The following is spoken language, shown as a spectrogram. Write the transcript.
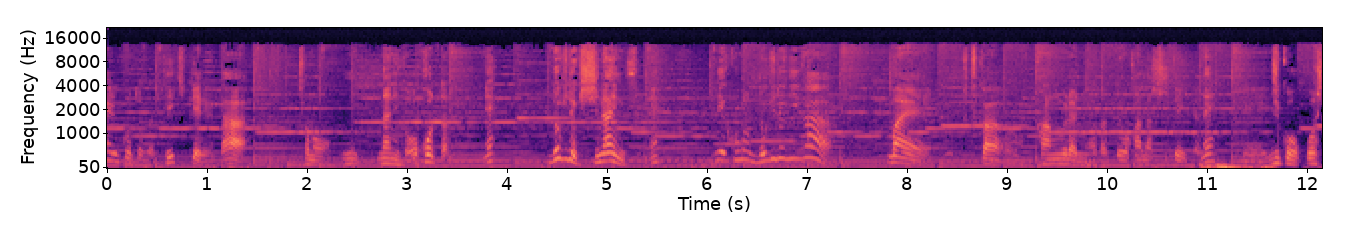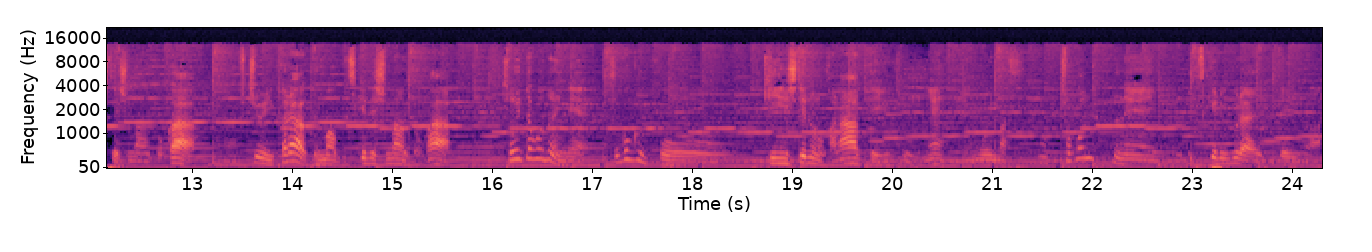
えることができてれば、その何か起こった時にね、ドキドキしないんですよね。で、このドキドキが前2日間ぐらいにわたってお話ししていたね、えー、事故を起こしてしまうとか、不注意から車をぶつけてしまうとか、そういったことにね、すごくこう、起因してるのかなっていうふうにね、思います。もうちょこんとね、ぶつけるぐらいっていうのは、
